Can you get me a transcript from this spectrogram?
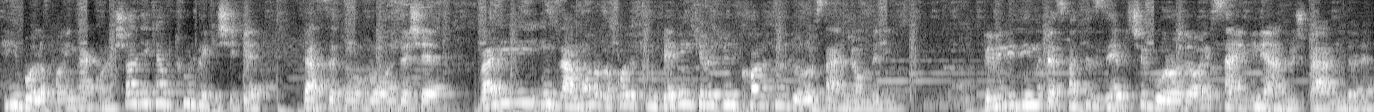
هی بالا پایین نکنه. شاید یکم طول بکشه که دستتون روند بشه. ولی این زمان رو به خودتون بدین که بتونید کارتون درست انجام بدین. ببینید این قسمت زبر چه براده های سنگینی از روش برمیداره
